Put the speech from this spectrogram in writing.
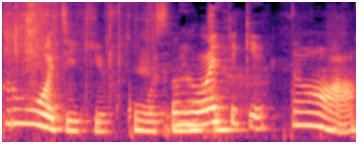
шпротики вкусні. Ротики. Так.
